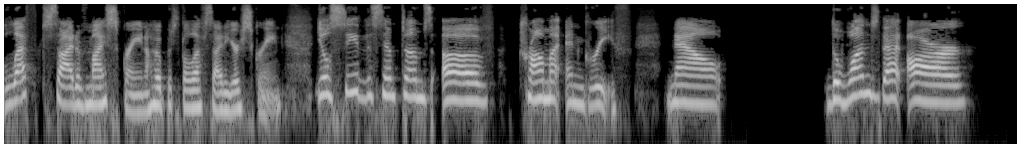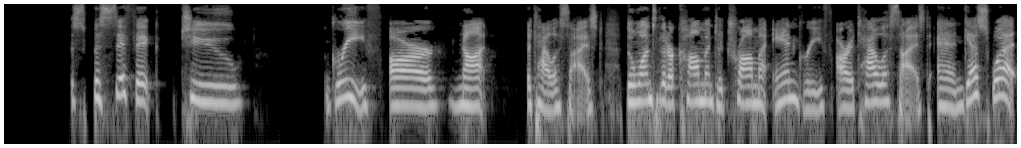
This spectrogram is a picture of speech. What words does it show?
left side of my screen, I hope it's the left side of your screen, you'll see the symptoms of trauma and grief. Now, the ones that are specific to grief are not italicized. The ones that are common to trauma and grief are italicized. And guess what?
